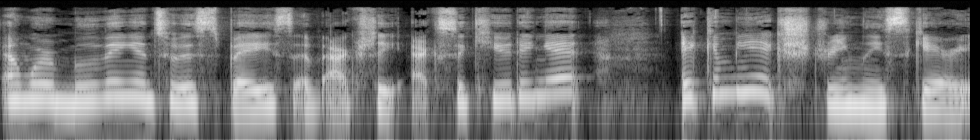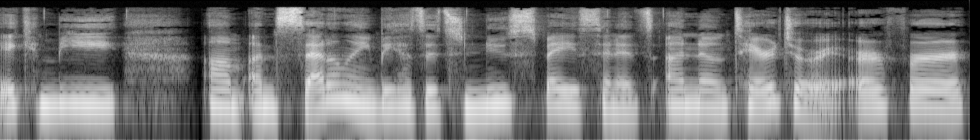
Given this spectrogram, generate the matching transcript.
And we're moving into a space of actually executing it. It can be extremely scary. It can be um, unsettling because it's new space and it's unknown territory. Or for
